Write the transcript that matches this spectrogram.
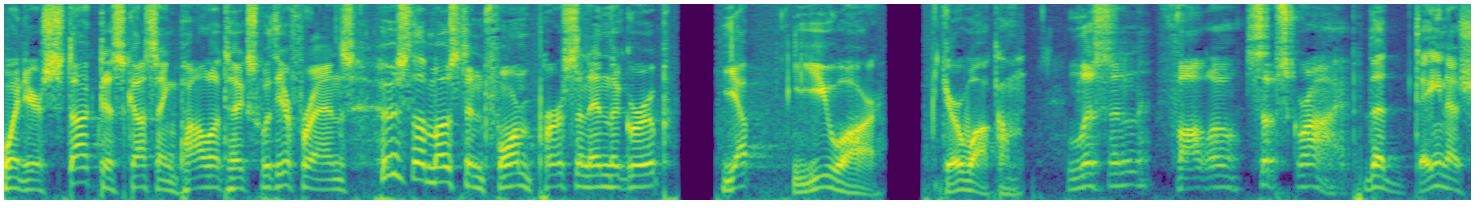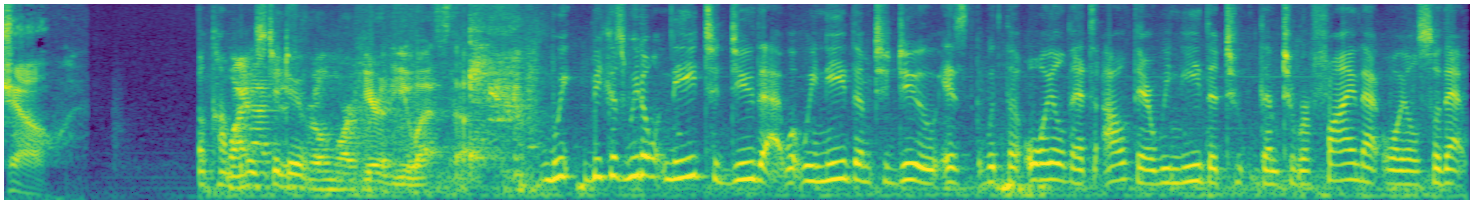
When you're stuck discussing politics with your friends, who's the most informed person in the group? Yep, you are. You're welcome. Listen, follow, subscribe. The Dana Show companies Why not to do. drill more here in the U.S. though? We, because we don't need to do that. What we need them to do is with the oil that's out there, we need the, to, them to refine that oil so that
